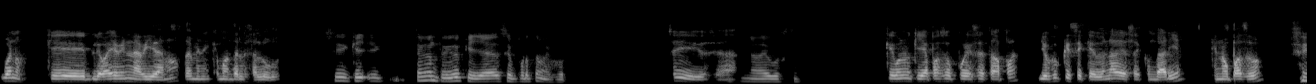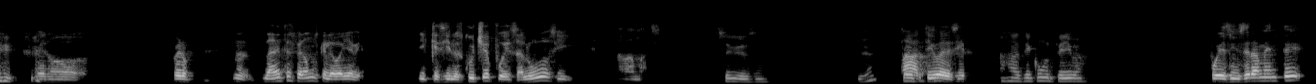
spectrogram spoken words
bueno, que le vaya bien en la vida, ¿no? También hay que mandarle saludos. Sí, que eh, tengo entendido que ya se porta mejor. Sí, o sea. Me da gusto. Qué bueno que ya pasó por esa etapa. Yo creo que se quedó en la de secundaria, que no pasó. Sí. Pero, pero la neta esperamos que le vaya bien y que si lo escuche, pues saludos y nada más. Sí, sí. Ah, te iba a decir. Ajá, ¿a ti cómo te iba? Pues sinceramente,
